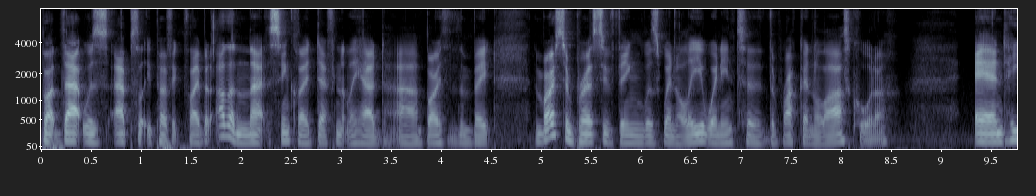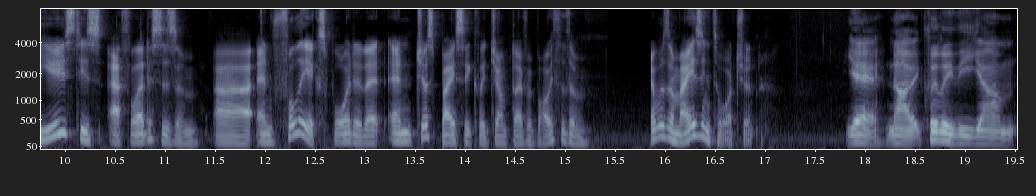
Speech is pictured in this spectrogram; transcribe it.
but that was absolutely perfect play. But other than that, Sinclair definitely had uh, both of them beat. The most impressive thing was when Ali went into the ruck in the last quarter and he used his athleticism uh, and fully exploited it and just basically jumped over both of them. It was amazing to watch it. Yeah, no, clearly the um,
